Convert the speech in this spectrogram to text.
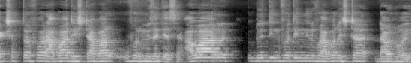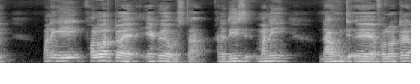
এক সপ্তাহ পর আবার রিস্টা আবার উপর মে যাইতেছে। আবার দুই দিন পর, তিন দিন পর আবার রিস্টা ডাউন হয়। মানে কি ফলোয়ারটা একই অবস্থা। খালি রিস মানে ডাউন ফলোয়ারটার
